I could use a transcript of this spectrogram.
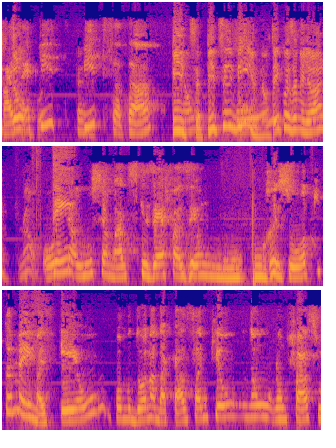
Vai então, ter pizza. Pizza, tá? Pizza, não, pizza e vinho, não tem coisa melhor. Não, ou tem... se a Lúcia Matos quiser fazer um, um risoto também, mas eu, como dona da casa, sabe que eu não, não faço,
